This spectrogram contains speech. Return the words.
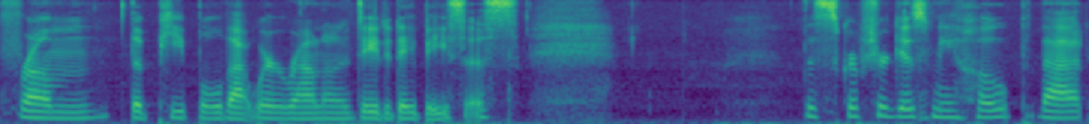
from the people that we're around on a day to day basis. The scripture gives me hope that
